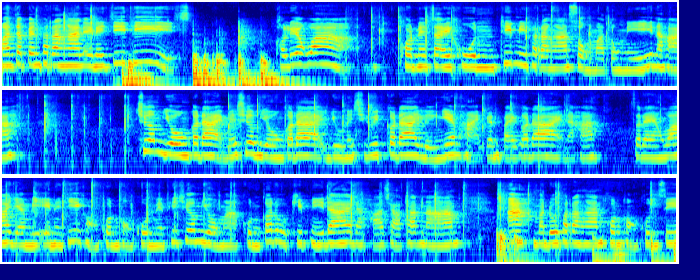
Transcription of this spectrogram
มันจะเป็นพลังงาน energy ที่เขาเรียกว่าคนในใจคุณที่มีพลังงานส่งมาตรงนี้นะคะ เชื่อมโยงก็ได้ไม่เชื่อมโยงก็ได้ อยู่ในชีวิตก็ได้หรือเงียบหายกันไปก็ได้นะคะ แสดงว่ายังมี energy ของคนของคุณเนี่ยที่เชื่อมโยงมาคุณก็ดูคลิปนี้ได้นะคะ ชาวธาตุน้ำอะมาดูพลังงานคนของคุณซิ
